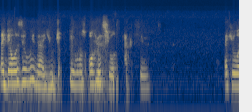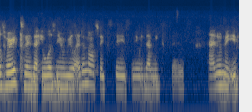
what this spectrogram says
like there was a way that you ju- it was obvious she was acting. Like it was very clear that it wasn't real. I don't know how to explain it in a way that makes sense. And I don't know if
